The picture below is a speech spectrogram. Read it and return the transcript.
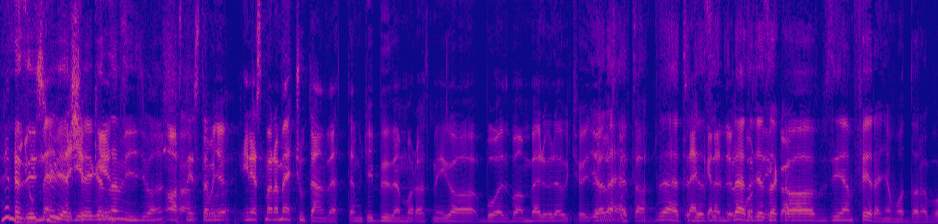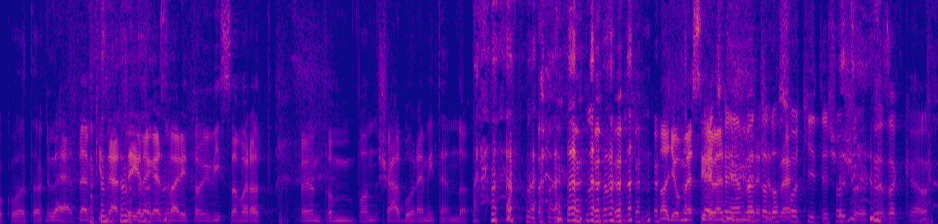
Nem ez is hülyeség, ez nem így van. Azt néztem, hogy én ezt már a meccs után vettem, úgyhogy bőven maradt még a boltban belőle, úgyhogy ja, lehet, a lehet, hogy ez, lehet, hogy ezek az ilyen félrenyomott darabok voltak. Lehet, nem kizárt tényleg ez már itt, ami visszamaradt. Nem tudom, van sálból remitenda? Nagyon messzire helyen vetted a szotyit és a sört ezekkel?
